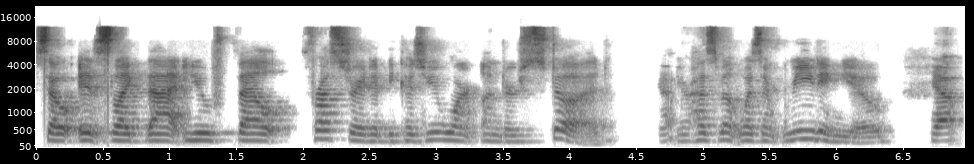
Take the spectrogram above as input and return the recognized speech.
So it's like that you felt frustrated because you weren't understood. Yep. Your husband wasn't reading you. Yep.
